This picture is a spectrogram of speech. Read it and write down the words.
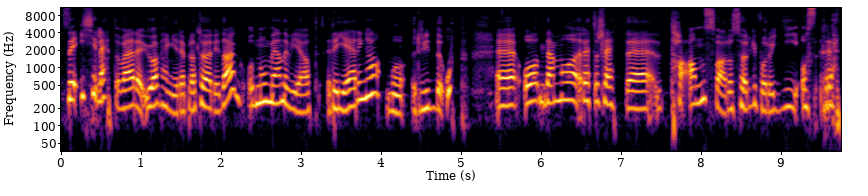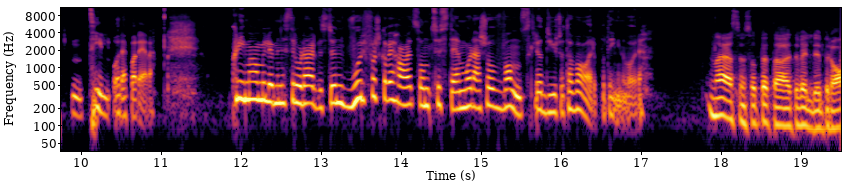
Så det er ikke lett å være uavhengig reparatør i dag. Og nå mener vi at regjeringa må rydde opp. Eh, og de må rett og slett eh, ta ansvar og sørge for å gi oss retten til å reparere. Klima- og miljøminister Ola Elvestuen, hvorfor skal vi ha et sånt system hvor det er så vanskelig og dyrt å ta vare på tingene våre? Nei, jeg synes at dette er et veldig bra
